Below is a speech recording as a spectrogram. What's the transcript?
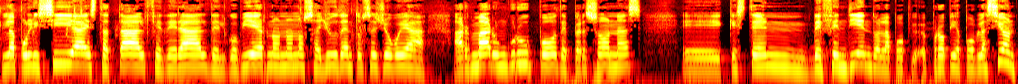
la policía estatal, federal, del gobierno no nos ayuda, entonces entonces yo voy a armar un grupo de personas eh, que estén defendiendo a la propia población.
